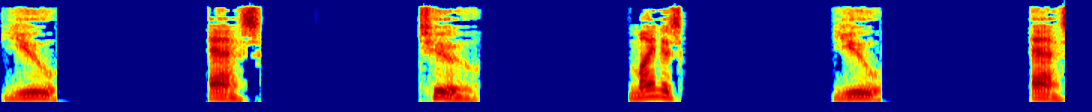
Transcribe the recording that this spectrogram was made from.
u s 2 minus u s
